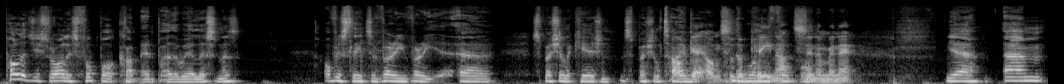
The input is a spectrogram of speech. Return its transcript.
Apologies for all this football content, by the way, listeners. obviously it's a very, very uh, special occasion, special time. I'll get onto in the, world peanuts in a minute. Yeah. Um,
